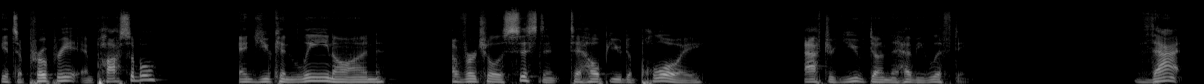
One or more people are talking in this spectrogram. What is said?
it's appropriate and possible. And you can lean on a virtual assistant to help you deploy after you've done the heavy lifting. That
